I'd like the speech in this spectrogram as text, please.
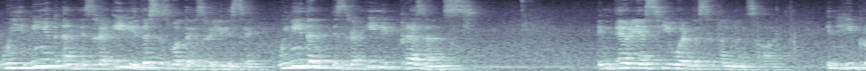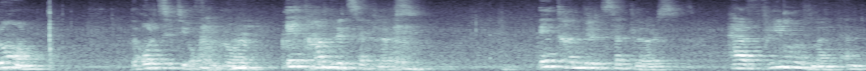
we need an Israeli, this is what the Israelis say, we need an Israeli presence in Area C where the settlements are. In Hebron, the old city of Hebron, hmm. 800 settlers, 800 settlers have free movement and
